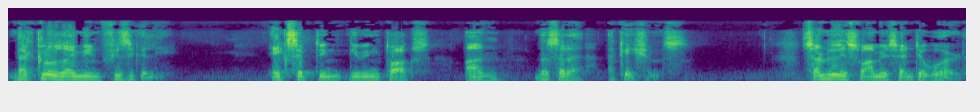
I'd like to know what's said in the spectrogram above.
That close I mean physically, excepting giving talks on the Dasara occasions. Suddenly Swami sent a word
